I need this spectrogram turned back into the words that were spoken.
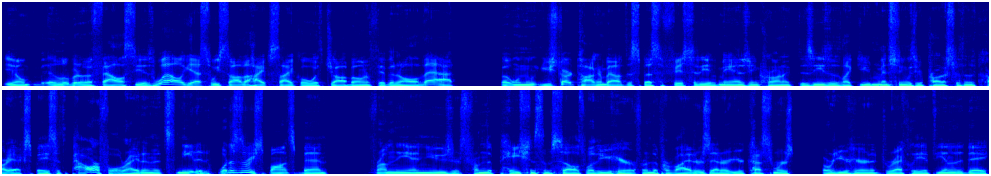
you know, a little bit of a fallacy as well. Yes, we saw the hype cycle with Jawbone, Fitbit, and all of that. But when you start talking about the specificity of managing chronic diseases, like you're mentioning with your products within the cardiac space, it's powerful, right? And it's needed. What has the response been from the end users, from the patients themselves, whether you hear it from the providers that are your customers or you're hearing it directly? At the end of the day,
